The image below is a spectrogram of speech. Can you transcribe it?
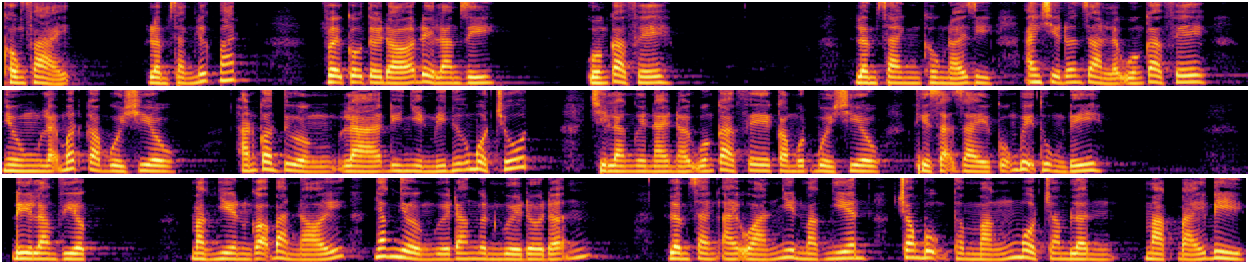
Không phải. Lâm Sánh lướt mắt. Vậy cậu tới đó để làm gì? Uống cà phê. Lâm Xanh không nói gì, anh chỉ đơn giản là uống cà phê, nhưng lại mất cả buổi chiều. Hắn còn tưởng là đi nhìn mỹ nữ một chút. Chỉ là người này nói uống cà phê cả một buổi chiều thì dạ dày cũng bị thủng đi. Đi làm việc. Mạc Nhiên gõ bản nói, nhắc nhở người đang ngần người đờ đẫn. Lâm Xanh ai oán nhìn Mạc Nhiên, trong bụng thầm mắng 100 lần, Mạc bái bì.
